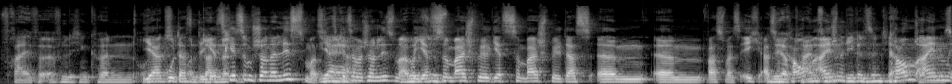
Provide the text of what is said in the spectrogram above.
frei veröffentlichen können. Und, Ja gut, das, und dann- jetzt geht es um Journalismus. Ja, jetzt geht es ja. um Journalismus. Aber Aber jetzt zum Beispiel, jetzt zum Beispiel, dass ähm, ähm, was weiß ich, also York kaum ein, Spiegel sind ja kaum ein,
